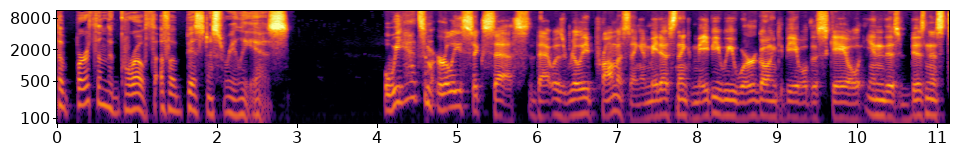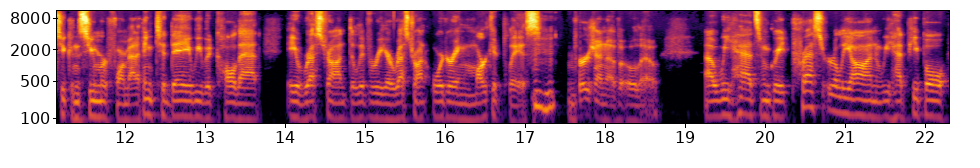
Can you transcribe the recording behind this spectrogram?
the birth and the growth of a business really is. Well, we had some early success that was really promising and made us think maybe we were going to be able to scale in this business to consumer format. I think today we would call that a restaurant delivery or restaurant ordering marketplace version of Olo. Uh, we had some great press early on. We had people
